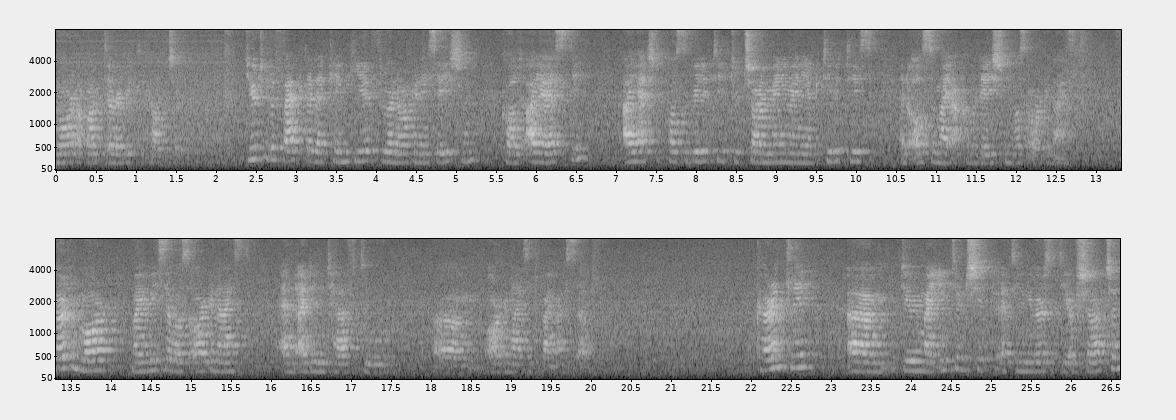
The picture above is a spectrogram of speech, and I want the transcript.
more about Arabic culture. Due to the fact that I came here through an organization called IAESTE, I had the possibility to join many, many activities and also my accommodation was organized. Furthermore, my visa was organized and I didn't have to um, organize it by myself. Currently, um, during my internship at the University of Sharjah,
